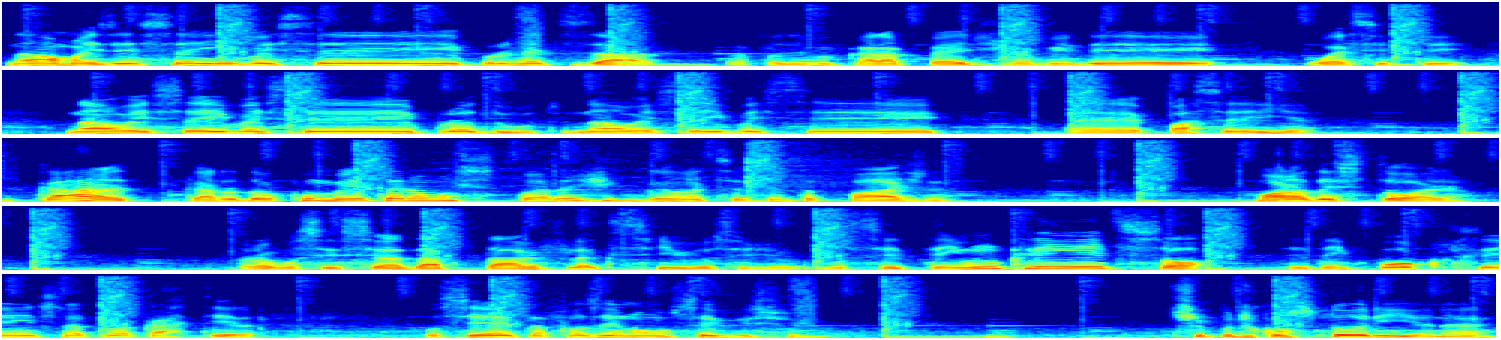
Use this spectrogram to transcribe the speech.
não, mas esse aí vai ser projetizado. Vai fazer o que o cara pede para vender o ST. Não, esse aí vai ser produto. Não, esse aí vai ser é, parceria. E, cara, cada documento era uma história gigante, 60 páginas. Moral da história. Para você ser adaptável e flexível. Ou seja, você tem um cliente só. Você tem poucos clientes na tua carteira. Você está fazendo um serviço tipo de consultoria, né?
